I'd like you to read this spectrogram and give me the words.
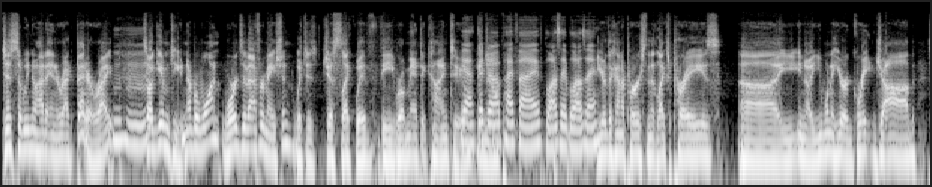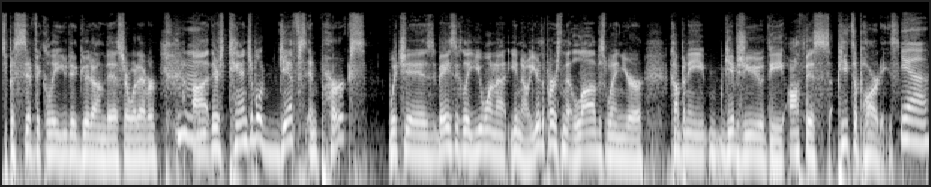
just so we know how to interact better, right? Mm-hmm. So I'll give them to you. Number one, words of affirmation, which is just like with the romantic kind too. Yeah. Good know? job. High five. Blase, blase. You're the kind of person that likes praise. Uh, you, you know, you want to hear a great job specifically. You did good on this or whatever. Uh, there's tangible gifts and perks, which is basically you want to, you know, you're the person that loves when your company gives you the office pizza parties. Yeah.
